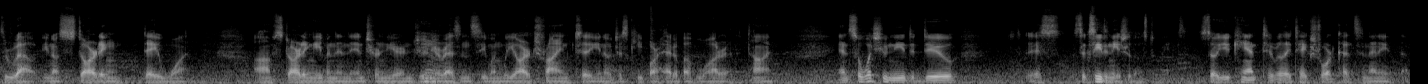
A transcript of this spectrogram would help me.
throughout, you know, starting day one. Um, starting even in intern year and junior Yeah. residency when we are trying to, you know, just keep our head above water at the time. And so what you need to do is succeed in each of those domains. So you can't really take shortcuts in any of them.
